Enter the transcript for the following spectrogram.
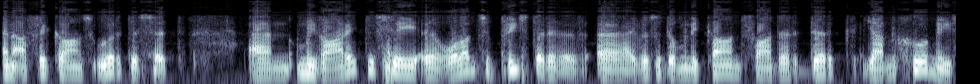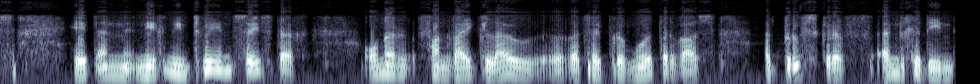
in Afrikaans oor te sit. Um, om die waarheid te sê, 'n Hollandse priester, uh, hy was 'n Dominikaan, Vader Dirk Jan Gomes, het in 1962 onder van Wyk Lou wat sy promotor was, 'n proefskrif ingedien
